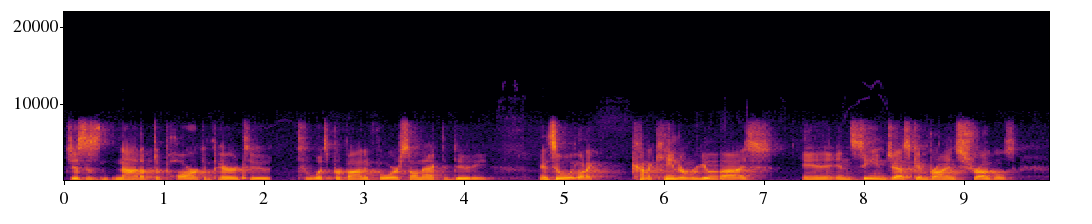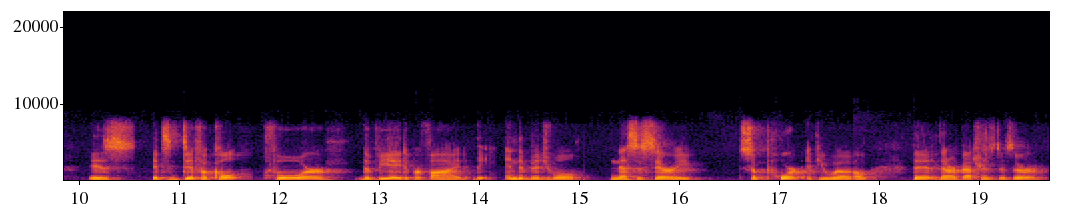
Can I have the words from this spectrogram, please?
just is not up to par compared to, to what's provided for us on active duty. And so what I kind of came to realize in, in seeing Jessica and Brian's struggles is it's difficult for the VA to provide the individual necessary support, if you will, that, that our veterans deserve.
